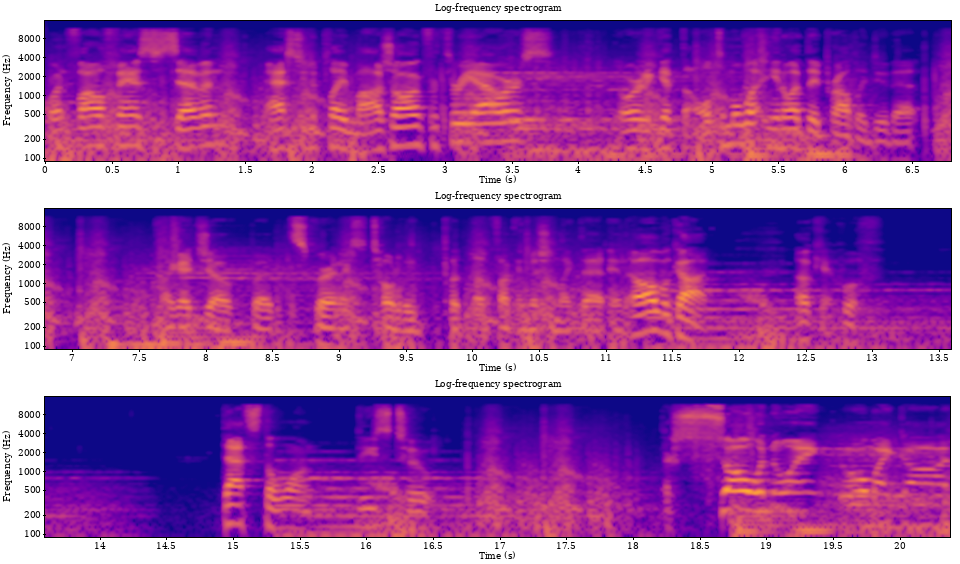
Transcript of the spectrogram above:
When Final Fantasy VII asked you to play Mahjong for three hours in order to get the ultimate one? You know what? They'd probably do that. Like I joke, but Square Enix totally put a fucking mission like that in. Oh my god. Okay, woof. That's the one. These two. They're so annoying. Oh my god.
